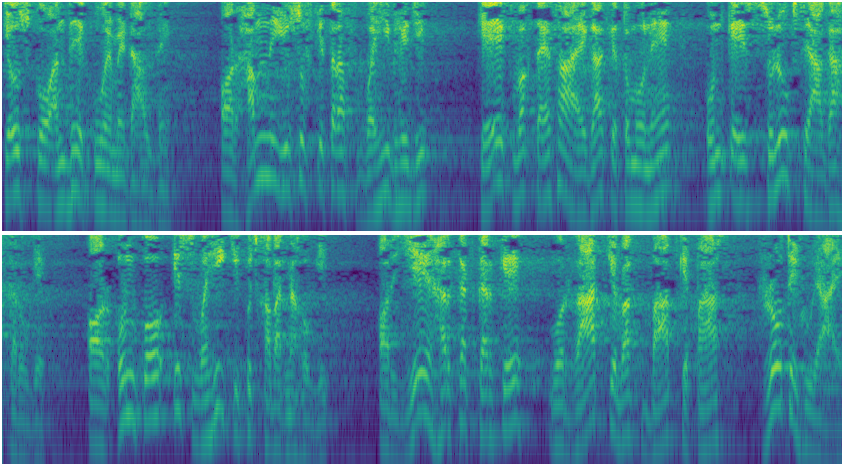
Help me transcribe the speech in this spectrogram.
کہ اس کو اندھے کنویں میں ڈال دیں۔ اور ہم نے یوسف کی طرف وہی بھیجی کہ ایک وقت ایسا آئے گا کہ تم انہیں ان کے اس سلوک سے آگاہ کرو گے اور ان کو اس وہی کی کچھ خبر نہ ہوگی۔ اور یہ حرکت کر کے وہ رات کے وقت باپ کے پاس روتے ہوئے آئے۔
